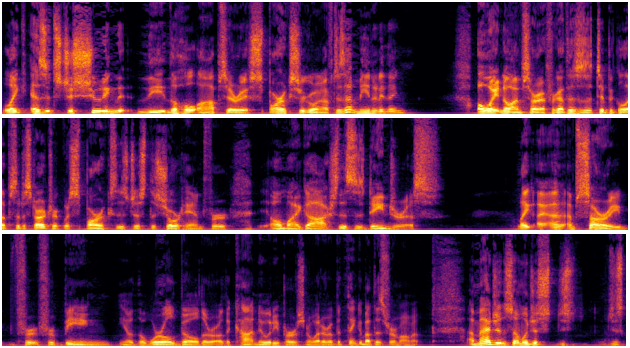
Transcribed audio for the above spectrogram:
like, as it's just shooting the, the, the whole ops area, sparks are going off. Does that mean anything? Oh wait, no, I'm sorry. I forgot this is a typical episode of Star Trek where sparks is just the shorthand for, oh my gosh, this is dangerous like I, am sorry for for being you know the world builder or the continuity person or whatever, but think about this for a moment. Imagine someone just just just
